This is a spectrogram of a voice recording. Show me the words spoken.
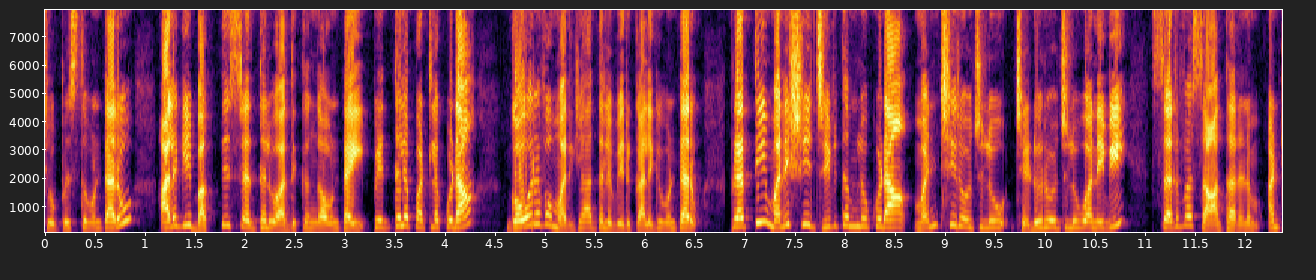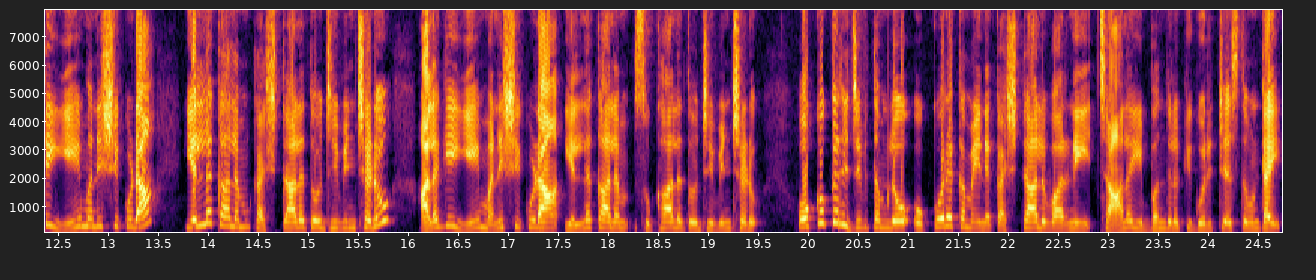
చూపిస్తూ ఉంటారు. అలాగే భక్తి శ్రద్ధలు అధికంగా ఉంటాయి. పెద్దల పట్ల కూడా గౌరవ మర్యాదలు వీరు కలిగి ఉంటారు. ప్రతి మనిషి జీవితంలో కూడా మంచి రోజులు చెడు రోజులు అనేవి సర్వసాధారణం. అంటే ఏ మనిషి కూడా ఎల్లకాలం కష్టాలతో జీవించడు. అలాగే ఏ మనిషి కూడా ఎల్లకాలం సుఖాలతో జీవించడు. ఒక్కొక్కరి జీవితంలో ఒక్కో రకమైన కష్టాలు వారిని చాలా ఇబ్బందులకి గురిచేస్తూ ఉంటాయి.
